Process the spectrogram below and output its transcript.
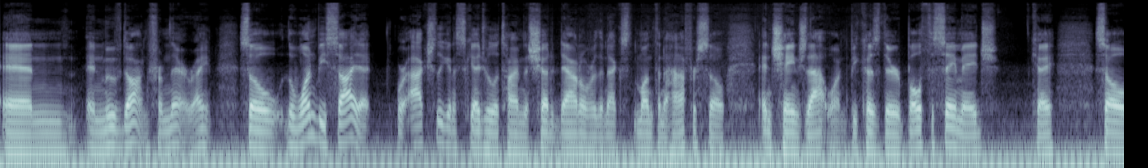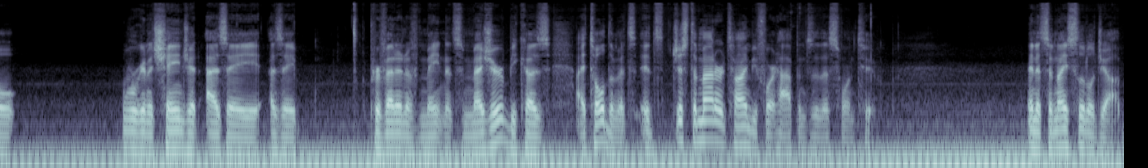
and and moved on from there, right? So the one beside it, we're actually going to schedule a time to shut it down over the next month and a half or so and change that one because they're both the same age. Okay, so we're going to change it as a as a preventative maintenance measure because I told them it's it's just a matter of time before it happens to this one too. And it's a nice little job,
